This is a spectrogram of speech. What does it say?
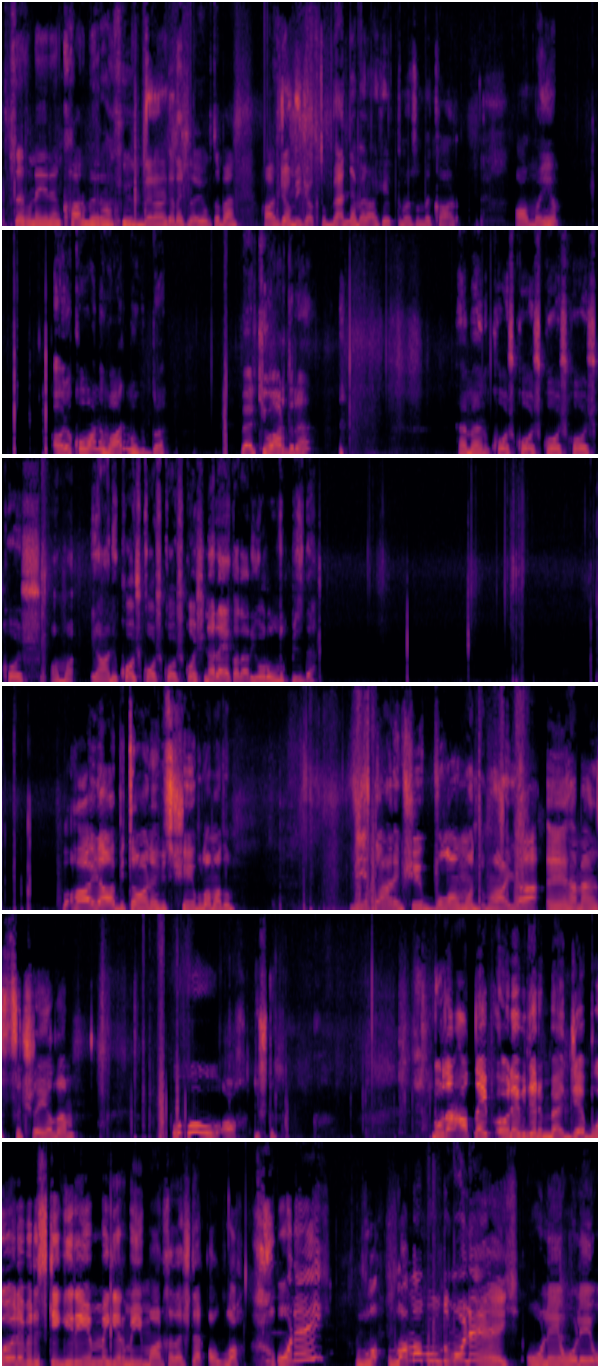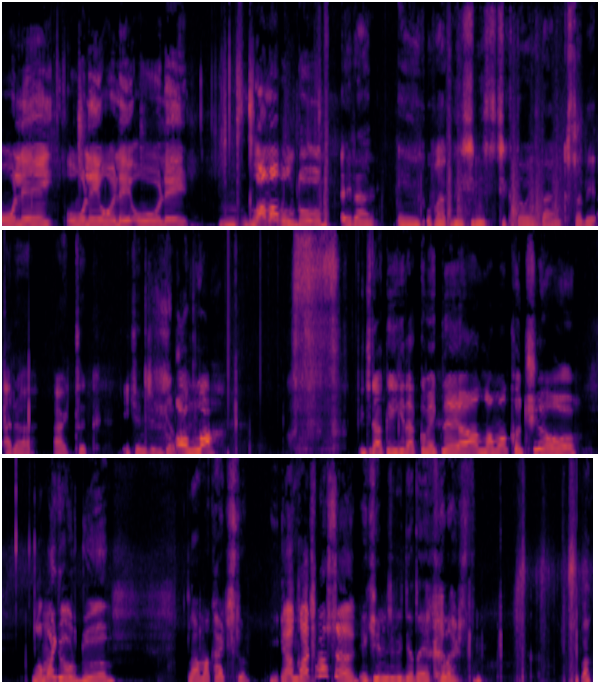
Sırf Nehir'in kar merakı yüzünden arkadaşlar. Yoksa ben harcamayacaktım. Ben de merak ettim aslında kar almayı. Arı kovanı var mı burada? Belki vardır ha. Hemen koş koş koş koş koş. Ama yani koş koş koş koş. Nereye kadar yorulduk biz de. Hala bir tane bir şey bulamadım. Bir tane bir şey bulamadım hala. Ee, hemen sıçrayalım. Uhu. Ah düştüm. Buradan atlayıp ölebilirim bence. Bu öyle bir riske gireyim mi girmeyeyim mi arkadaşlar? Allah. O ne? La- lama buldum oley. Oley oley oley. Oley oley oley. Lama buldum. Eren e, ufak bir işimiz çıktı o yüzden kısa bir ara artık ikinci videoda. Allah. İki dakika iki dakika bekle ya. Lama kaçıyor. Lama gördüm. Lama kaçtın. Ya kaçmasın. İkinci videoda yakalarsın. Bak.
